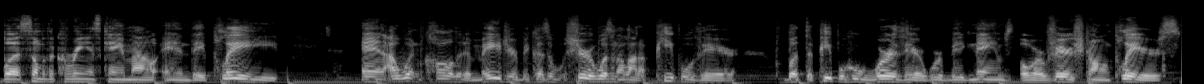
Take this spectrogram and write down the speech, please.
but some of the Koreans came out and they played and I wouldn't call it a major because it, sure it wasn't a lot of people there, but the people who were there were big names or very strong players.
